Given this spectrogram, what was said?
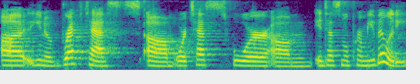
uh, you know breath tests um, or tests for um, intestinal permeability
